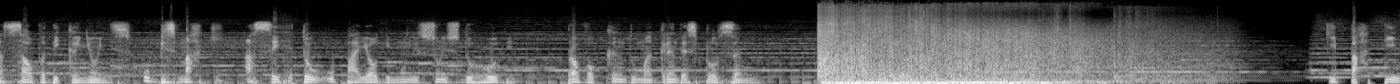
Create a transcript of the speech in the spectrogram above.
Quinta salva de canhões, o Bismarck acertou o paiol de munições do Rude, provocando uma grande explosão. Que partiu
